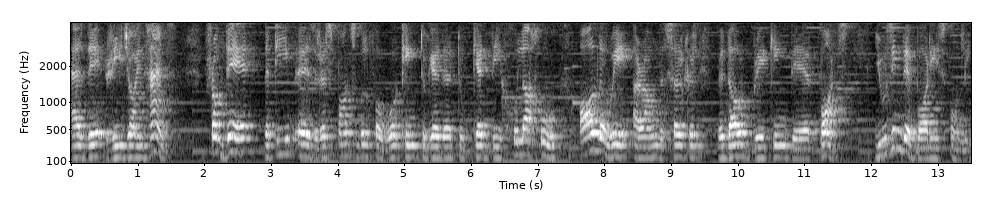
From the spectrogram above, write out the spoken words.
as they rejoin hands. From there, the team is responsible for working together to get the hula hoop all the way around the circle without breaking their bonds, using their bodies only.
